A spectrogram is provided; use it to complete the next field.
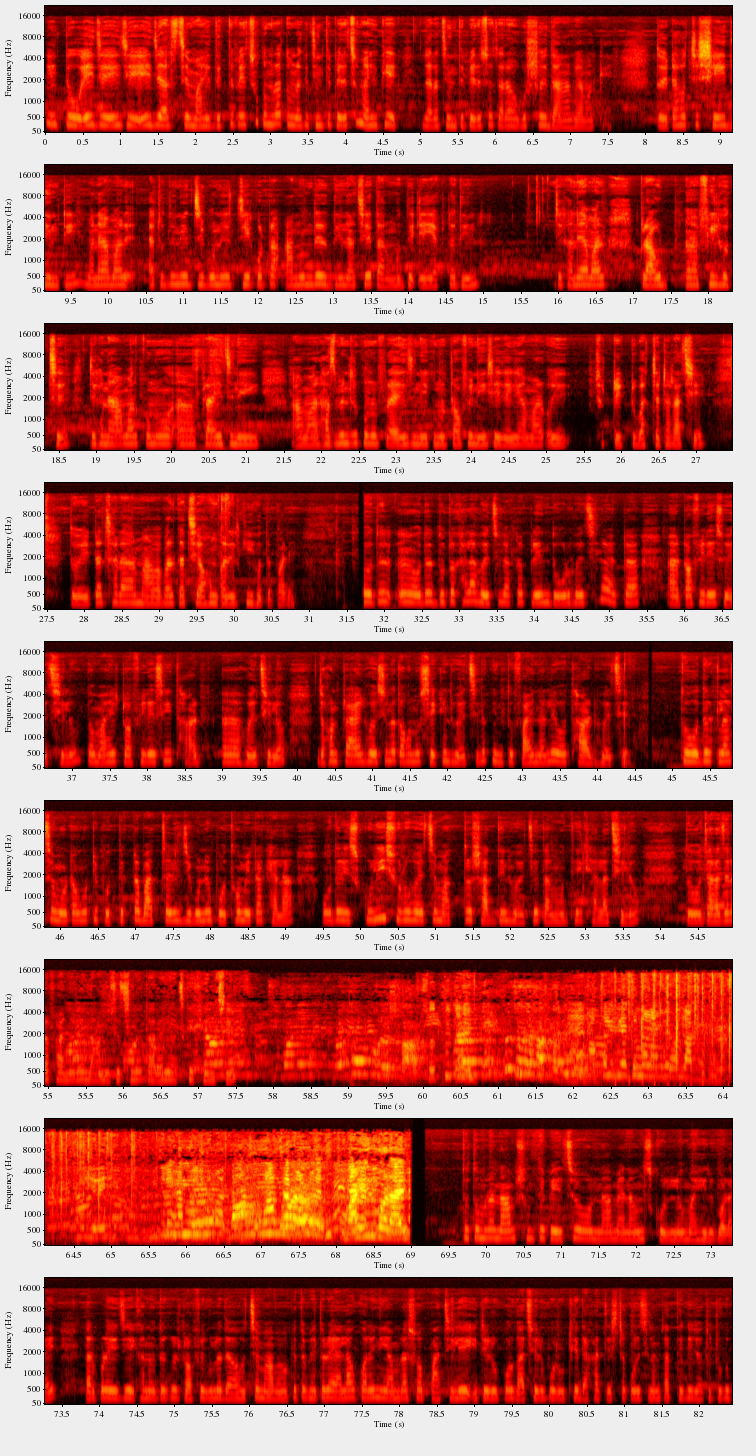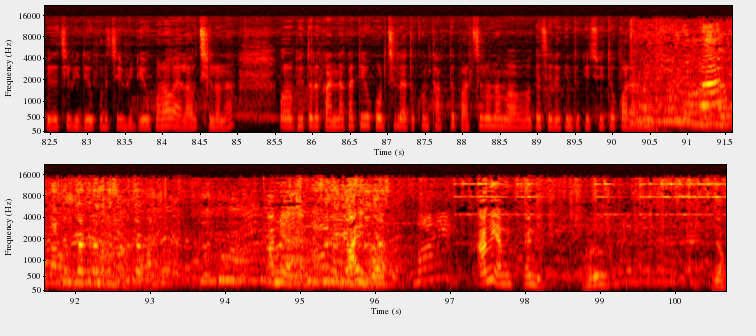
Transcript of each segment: এই তো, এই যে এই যে এই যে আসছে মাহির, দেখতে পেয়েছ তোমরা? তোমরা কি চিনতে পেরেছ মাহিরকে? যারা চিনতে পেরেছ তারা অবশ্যই জানাবে আমাকে। তো এটা হচ্ছে সেই দিনটি মানে আমার এতদিনের জীবনে যে কটা আনন্দের দিন আছে তার মধ্যে এই একটা দিন, যেখানে আমার প্রাউড ফিল হচ্ছে, যেখানে আমার কোনো প্রাইজ নেই, আমার হাজব্যান্ডের কোনো প্রাইজ নেই, কোনো ট্রফি নেই, সেই জায়গায় আমার ওই ছোট্ট একটু বাচ্চাটার আছে। তো এটা ছাড়া আর মা বাবার কাছে অহংকারের কি হতে পারে? ওদের ওদের দুটো খেলা হয়েছিল, একটা প্লেন দৌড় হয়েছিল, একটা ট্রফি রেস হয়েছিল। তো মাহির ট্রফি রেসেই থার্ড হয়েছিল। যখন ট্রায়াল হয়েছিল তখন ও সেকেন্ড হয়েছিল, কিন্তু ফাইনালে ও থার্ড হয়েছে। তো ওদের ক্লাসে মোটামুটি প্রত্যেকটা বাচ্চারই জীবনে প্রথম এটা খেলা। ওদের স্কুলেই শুরু হয়েছে, মাত্র সাত দিন হয়েছে, তার মধ্যেই খেলা ছিল। তো যারা যারা ফাইনালে নাম এসেছিল তারাই আজকে খেলছে। সত্যি তাই। হাততালি দেবো। আচ্ছা মাহির গড়াই। তো তোমরা নাম শুনতে পেয়েছ ওর নাম অ্যানাউন্স করল মাহির গড়াই। তারপরে এই যে এখানে ওদেরকে ট্রফিগুলো দেওয়া হচ্ছে মা বাবাকে তো ভেতরে অ্যালাউ করেনি। আমরা সব পাঁচিলে ইটের উপর, গাছের উপর উঠে দেখার চেষ্টা করেছিলাম। তার থেকে যতটুকু পেরেছি ভিডিও করেছি ভিডিও করাও অ্যালাউ ছিল না। ওরা ভেতরে কান্নাকাটিও করছিল, এতক্ষণ থাকতে পারছিল না মা বাবাকে ছেড়ে, কিন্তু কিছুই তো করার নেই। আমি আমি আমি। ধরুন। যাও।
